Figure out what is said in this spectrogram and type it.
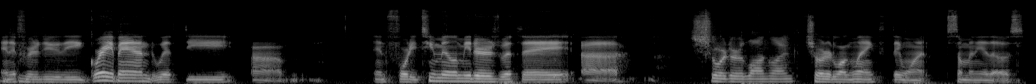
And if we were to do the gray band with the um, in 42 millimeters with a uh, Shorter, long length. shorter long length, they want so many of those.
